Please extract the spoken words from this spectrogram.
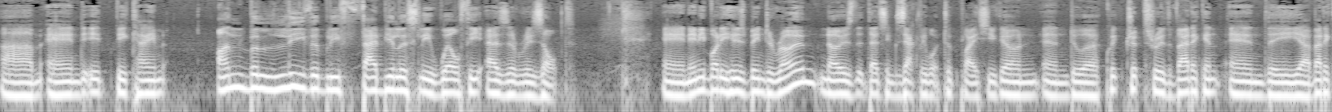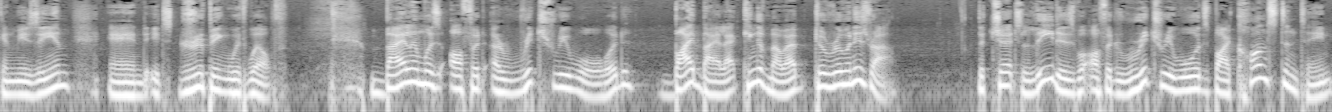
Um, and it became unbelievably, fabulously wealthy as a result. And anybody who's been to Rome knows that that's exactly what took place. You go and, and do a quick trip through the Vatican and the uh, Vatican Museum, and it's dripping with wealth. Balaam was offered a rich reward by Balak, king of Moab, to ruin Israel. The church leaders were offered rich rewards by Constantine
